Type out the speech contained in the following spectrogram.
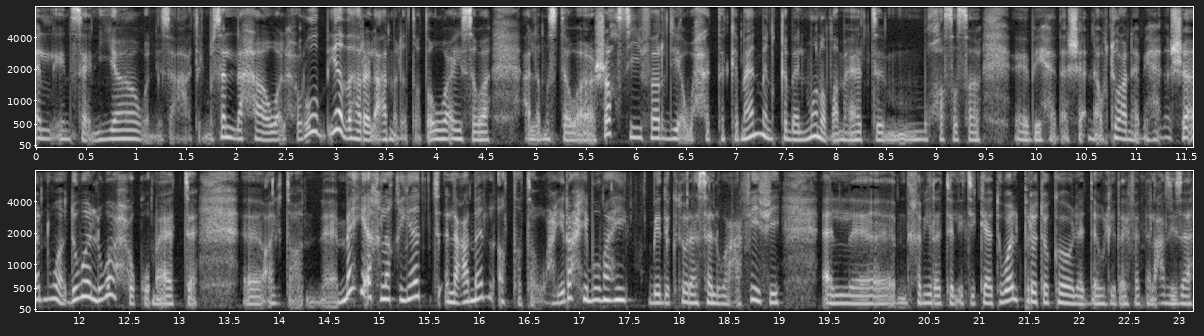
الإنسانية والنزاعات المسلحة والحروب. يظهر العمل التطوعي سواء على مستوى شخصي فردي أو حتى كمان من قبل منظمات مخصصة بهذا الشأن أو تعنى بهذا الشأن ودول وحكومات أيضا. ما هي أخلاقيات العمل التطوعي؟ رحبوا معي بدكتورة سلوى عفيفي خبيرة الاتيكات والبروتوكول الدولي ضيفتنا العزيزة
